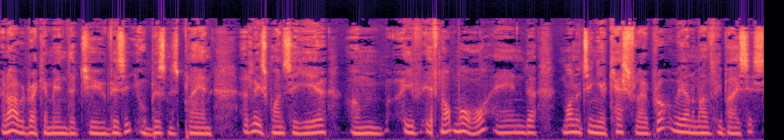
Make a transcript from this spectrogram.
And I would recommend that you visit your business plan at least once a year, um, if, if, not more, and uh, monitoring your cash flow probably on a monthly basis.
